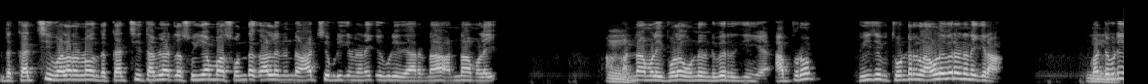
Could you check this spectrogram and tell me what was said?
இந்த கட்சி வளரணும் இந்த கட்சி தமிழ்நாட்டுல சுயமா சொந்த காலில் நின்று ஆட்சி பிடிக்கணும்னு நினைக்கக்கூடியது யாருன்னா அண்ணாமலை. அண்ணாமலை போல ஒன்னு ரெண்டு பேர் இருக்கீங்க. அப்புறம் பிஜேபி தொண்டர்கள் அவ்வளவு பேரை நினைக்கிறான். மற்றபடி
